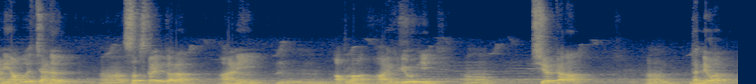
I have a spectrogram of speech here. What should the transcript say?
आणि आपलं चॅनल सबस्क्राईब करा आणि आपला हा व्हिडिओही शेअर करा. धन्यवाद.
